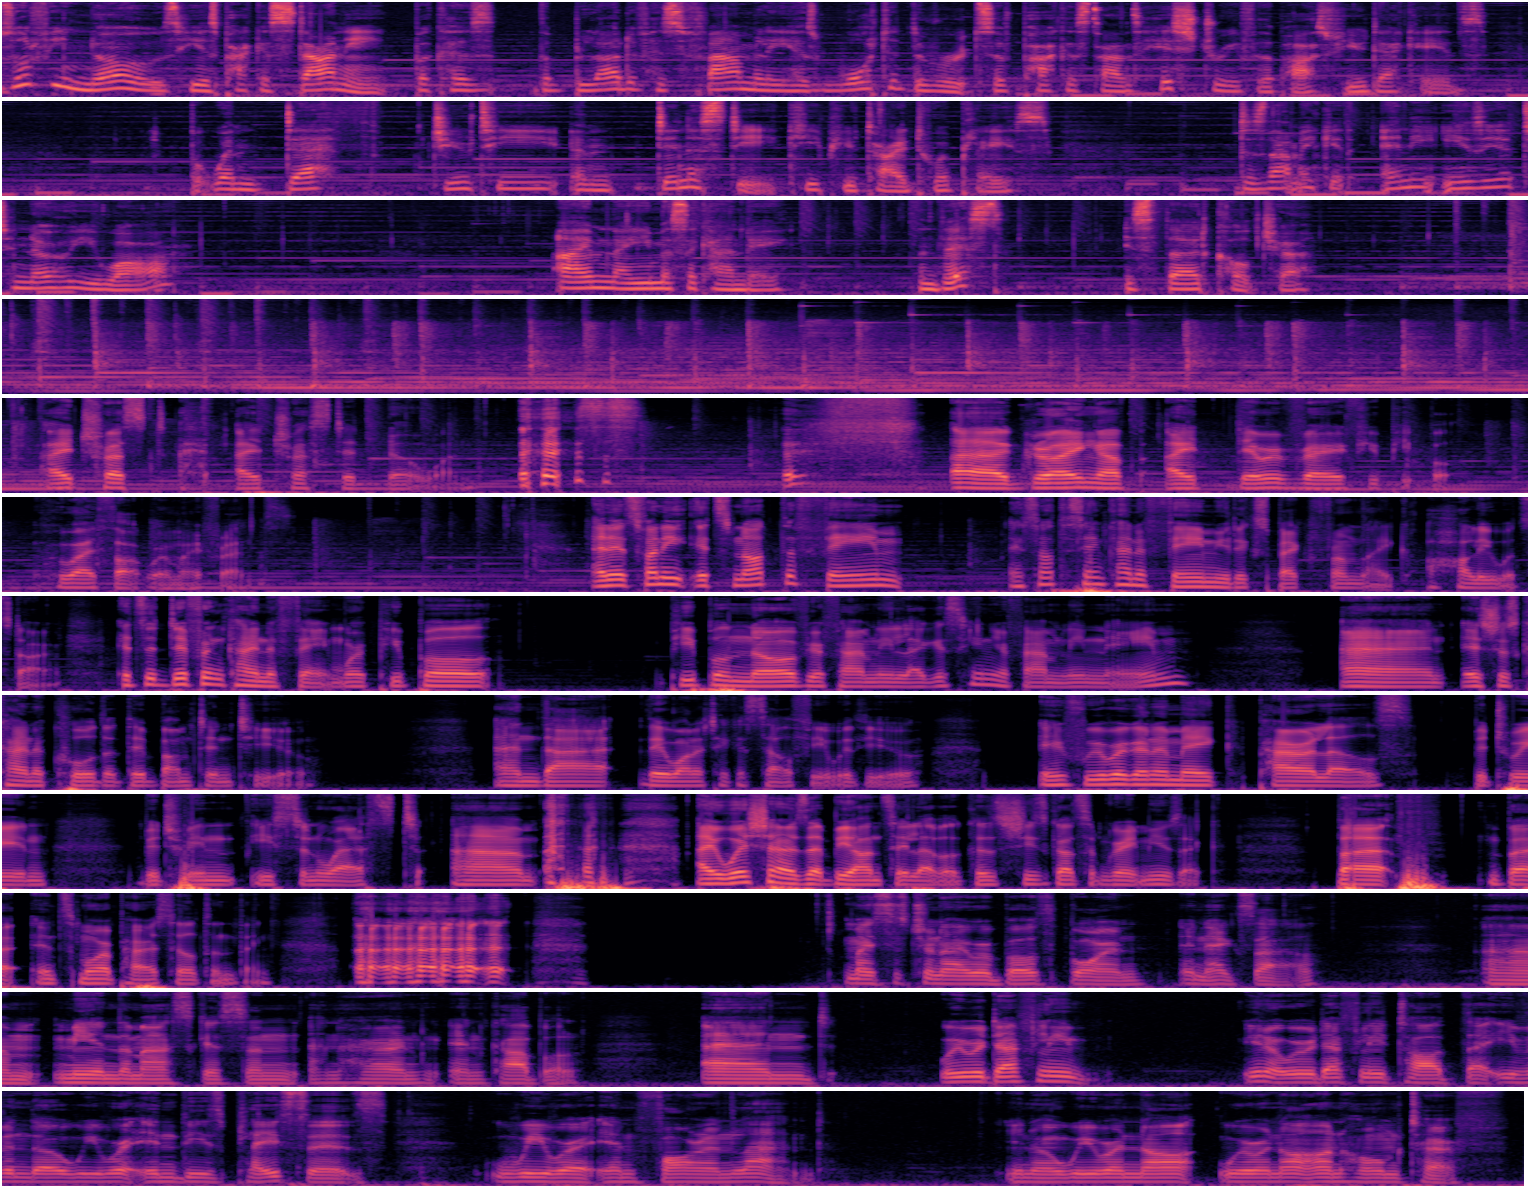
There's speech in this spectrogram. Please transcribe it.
Zulfi knows he is Pakistani because the blood of his family has watered the roots of Pakistan's history for the past few decades. But when death, duty, and dynasty keep you tied to a place, does that make it any easier to know who you are? I'm Naima Sakande, and this is Third Culture. I trust. I trusted no one. uh, growing up, I there were very few people who I thought were my friends. And it's funny. It's not the fame. It's not the same kind of fame you'd expect from like a Hollywood star. It's a different kind of fame where people people know of your family legacy and your family name, and it's just kind of cool that they bumped into you, and that they want to take a selfie with you. If we were gonna make parallels between between east and west. Um, I wish I was at Beyonce level because she's got some great music, but but it's more a Paris Hilton thing. My sister and I were both born in exile. Um, me in Damascus and, and her in, in Kabul. And we were definitely, you know, we were definitely taught that even though we were in these places, we were in foreign land. You know, we were not we were not on home turf.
